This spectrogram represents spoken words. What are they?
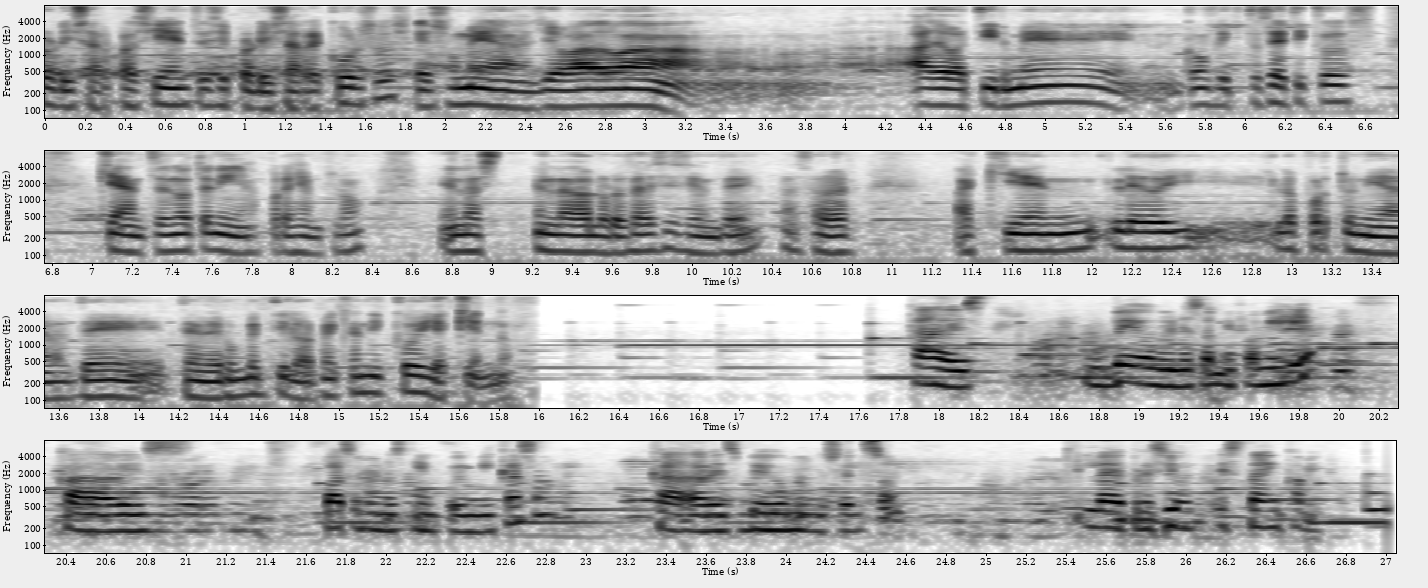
priorizar pacientes y priorizar recursos, eso me ha llevado a, a debatirme conflictos éticos que antes no tenía, por ejemplo, en, las, en la dolorosa decisión de saber a quién le doy la oportunidad de tener un ventilador mecánico y a quién no. Cada vez veo menos a mi familia, cada vez paso menos tiempo en mi casa, cada vez veo menos el sol. La depresión está en camino.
